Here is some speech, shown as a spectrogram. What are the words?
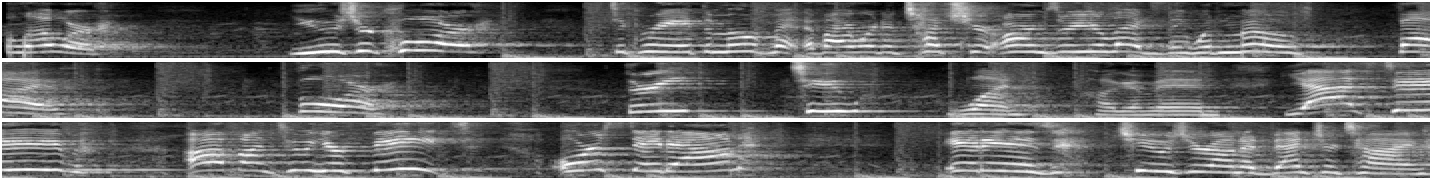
lower. Use your core to create the movement. If I were to touch your arms or your legs, they wouldn't move. Five, four, three, two, one. Hug them in. Yes, team! Up onto your feet or stay down. It is choose your own adventure time.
